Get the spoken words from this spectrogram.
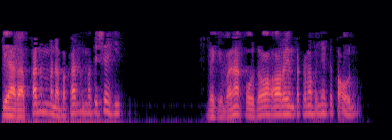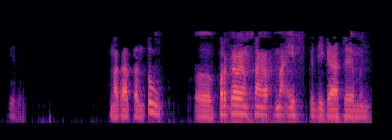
Diharapkan mendapatkan mati syahid. Sebagaimana keutamaan orang yang terkena penyakit ta'un. Gitu. Maka tentu e, perkara yang sangat naif ketika ada yang,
